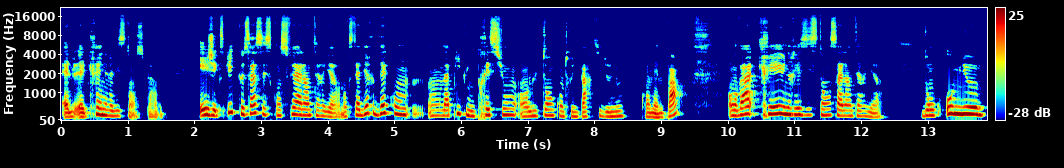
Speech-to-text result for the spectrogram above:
Elle, elle crée une résistance, pardon. Et j'explique que ça, c'est ce qu'on se fait à l'intérieur. Donc c'est-à-dire dès qu'on on applique une pression en luttant contre une partie de nous qu'on n'aime pas, on va créer une résistance à l'intérieur. Donc au mieux,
